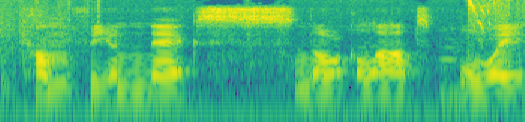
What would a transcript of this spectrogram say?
I'm coming for your next snorkel ops, boy.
